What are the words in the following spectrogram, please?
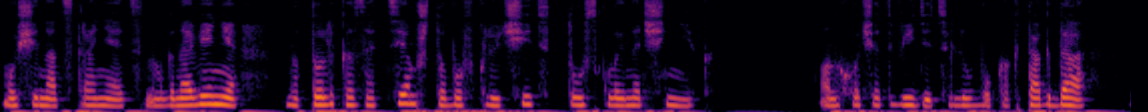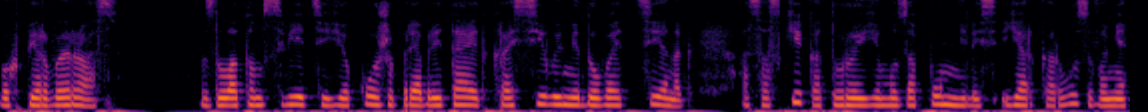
Мужчина отстраняется на мгновение, но только за тем, чтобы включить тусклый ночник. Он хочет видеть Любу, как тогда, в их первый раз. В золотом свете ее кожа приобретает красивый медовый оттенок, а соски, которые ему запомнились ярко-розовыми,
